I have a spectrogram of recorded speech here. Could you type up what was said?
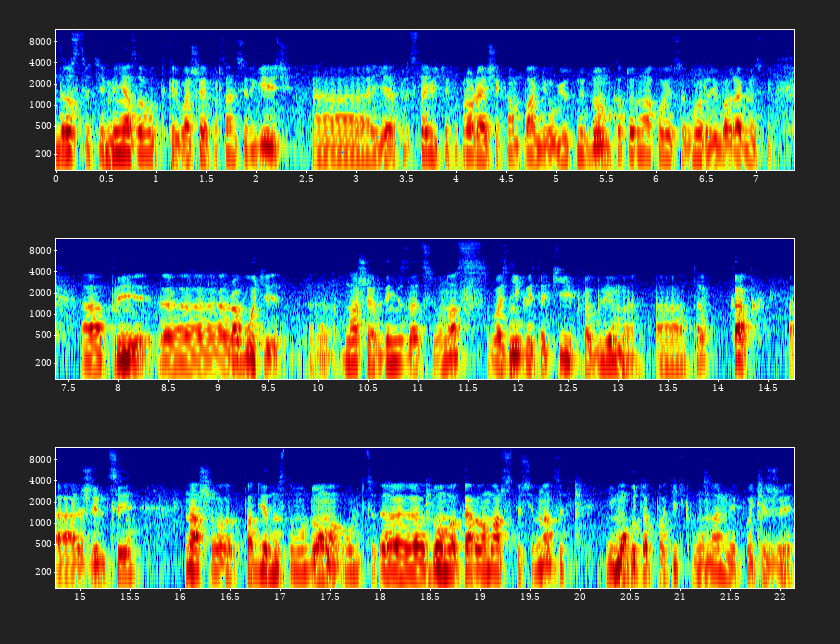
Здравствуйте, меня зовут Кривошеев Арсен Сергеевич. Э, Я представитель управляющей компании «Уютный дом», которая находится в городе Барабинске. Э, При э, работе нашей организации у нас возникли такие проблемы, так как жильцы нашего подведомственного дома, улицы, дома Карла Марса 117, не могут оплатить коммунальные платежи.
